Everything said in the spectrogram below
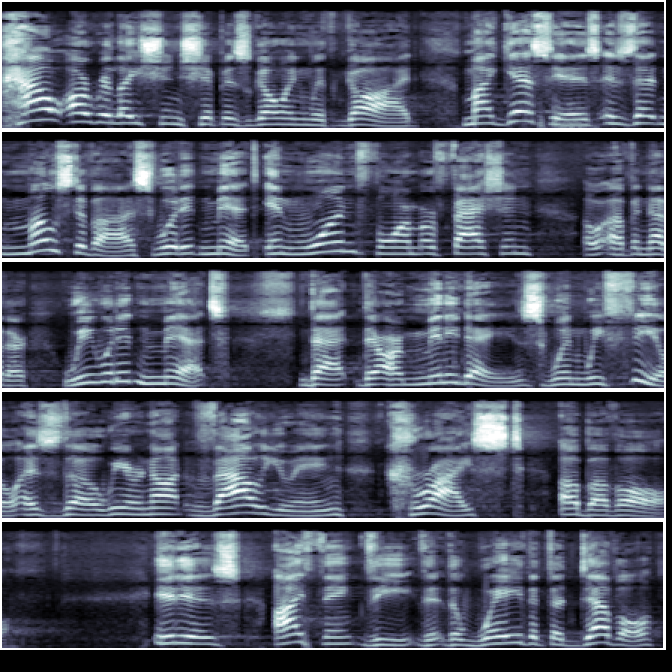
how our relationship is going with God, my guess is, is that most of us would admit in one form or fashion of another, we would admit that there are many days when we feel as though we are not valuing Christ above all. It is I think, the, the, the, way that the devil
